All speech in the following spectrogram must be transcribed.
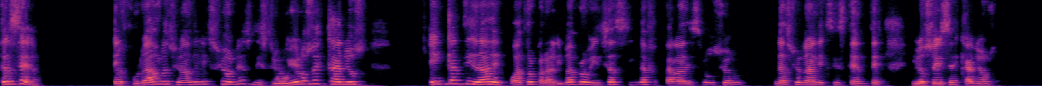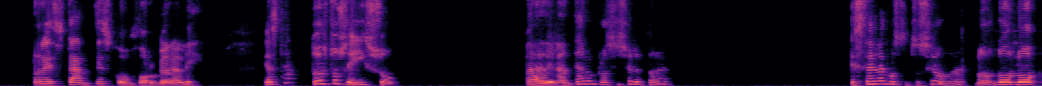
Tercera, el Jurado Nacional de Elecciones distribuye los escaños en cantidad de cuatro para Lima provincia sin afectar la distribución nacional existente y los seis escaños restantes conforme a la ley. Ya está. Todo esto se hizo para adelantar un proceso electoral. Está en la Constitución. ¿eh? No, no, no.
